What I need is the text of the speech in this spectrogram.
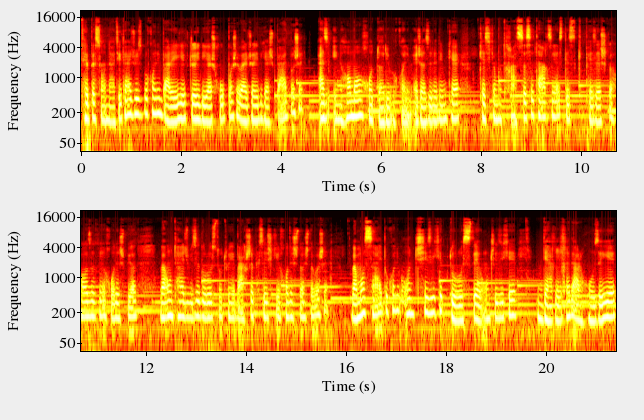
طب سنتی تجویز بکنیم برای یک جای دیگهش خوب باشه و جای دیگهش بد باشه. از اینها ما خودداری بکنیم. اجازه بدیم که کسی که متخصص تغذیه است کسی که پزشک حاضقی خودش بیاد و اون تجویز درست رو توی بخش پزشکی خودش داشته باشه و ما سعی بکنیم اون چیزی که درسته اون چیزی که دقیقه در حوزه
